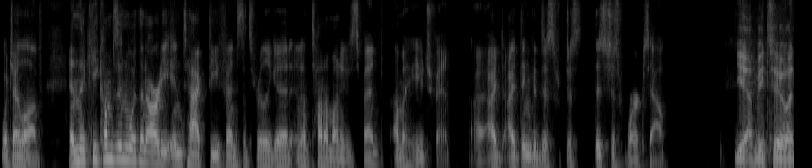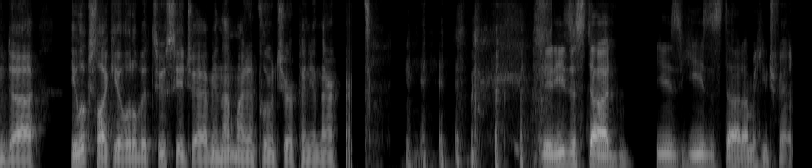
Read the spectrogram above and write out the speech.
which I love. And then he comes in with an already intact defense that's really good and a ton of money to spend. I'm a huge fan. I I, think that this just this just works out. Yeah, me too. And uh, he looks like you a little bit too, CJ. I mean, that might influence your opinion there. Dude, he's a stud. He's he's a stud. I'm a huge fan.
